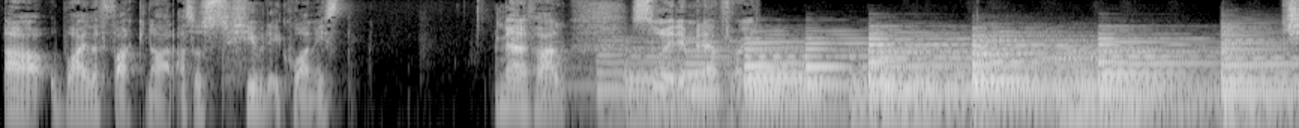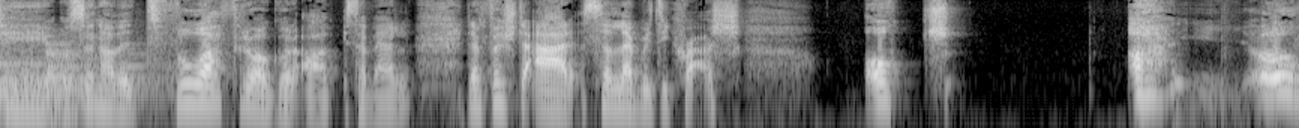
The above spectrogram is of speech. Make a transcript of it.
ja uh, why the fuck not? Alltså hur ikoniskt. Men i alla fall, så är det med den frågan. Okej, och sen har vi två frågor av Isabelle. Den första är Celebrity Crush. Och... Ah, oh.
